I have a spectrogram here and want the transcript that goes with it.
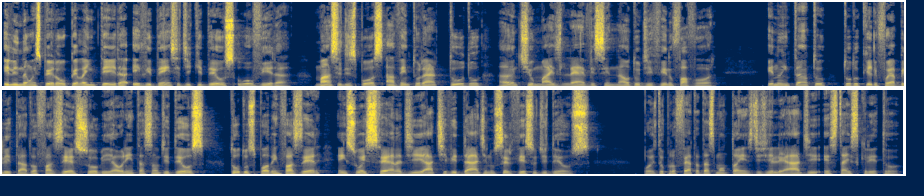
Ele não esperou pela inteira evidência de que Deus o ouvira, mas se dispôs a aventurar tudo ante o mais leve sinal do divino favor. E, no entanto, tudo o que ele foi habilitado a fazer sob a orientação de Deus, todos podem fazer em sua esfera de atividade no serviço de Deus. Pois do profeta das montanhas de Gileade está escrito:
